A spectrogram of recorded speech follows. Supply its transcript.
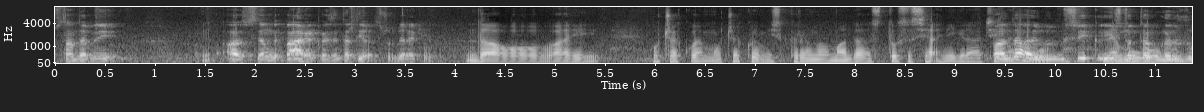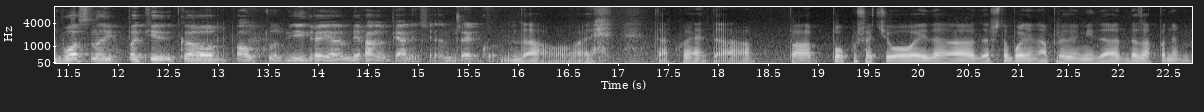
standardni a reprezentativac, što bi rekli. Da, ovaj, Očekujem, očekujem iskreno, mada to su sjajni igrači. Pa da, mogu, svi isto mogu... tako kažu Bosna ipak je kao auto igra jedan Miralem Pjanić, jedan Čeko. Da, ovaj, Tako je, da pa pokušat ću ovaj, da, da što bolje napredujem i da, da zapadnem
